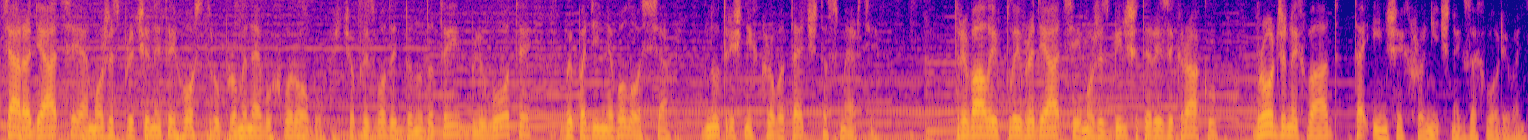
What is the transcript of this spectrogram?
Ця радіація може спричинити гостру променеву хворобу, що призводить до нудоти, блювоти, випадіння волосся, внутрішніх кровотеч та смерті. Тривалий вплив радіації може збільшити ризик раку, вроджених вад та інших хронічних захворювань.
